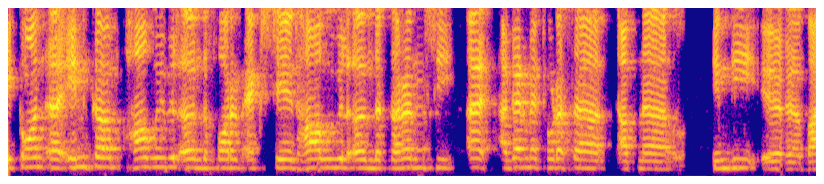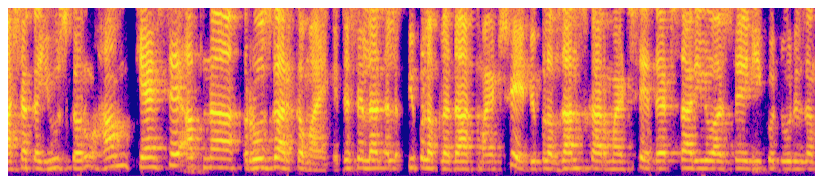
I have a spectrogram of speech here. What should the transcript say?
econ uh, income? How we will earn the foreign exchange? How we will earn the currency? Uh, अगर मैं थोड़ा सा अपना हिंदी भाषा का यूज़ करूँ, हम कैसे अपना रोज़गार कमाएँगे? जैसे पीपल ऑफ़ लद्दाख माइट से पीपल ऑफ़ जानस्कार माइट से that sir you are saying eco tourism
